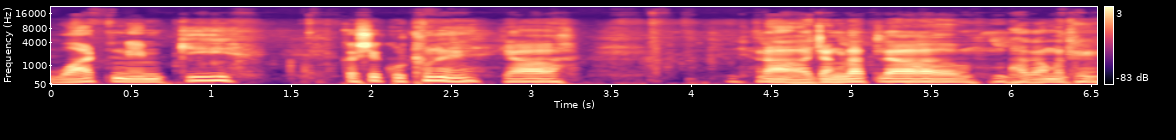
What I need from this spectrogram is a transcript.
वाट नेमकी कशी कुठून आहे? ह्या रा जंगलातल्या भागामध्ये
